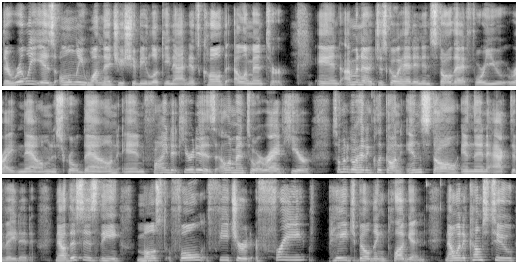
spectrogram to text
there really is only one that you should be looking at, and it's called Elementor. And I'm going to just go ahead and install that for you right now. I'm going to scroll down and find it. Here it is, Elementor right here. So I'm going to go ahead and click on install and then activate it. Now this is the most full featured free page building plugin. Now, when it comes to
